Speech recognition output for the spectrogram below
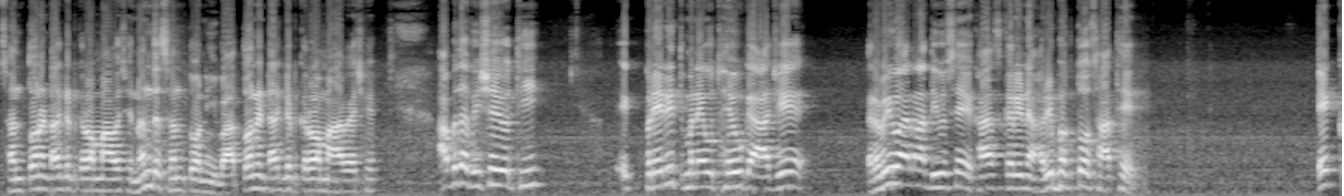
સંતોને ટાર્ગેટ કરવામાં આવે છે, નંદ સંતોની વાતોને ટાર્ગેટ કરવામાં આવે છે. આ બધા વિષયોથી એક પ્રેરિત મને એવું થયું કે આજે રવિવારના દિવસે ખાસ કરીને હરિભક્તો સાથે એક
